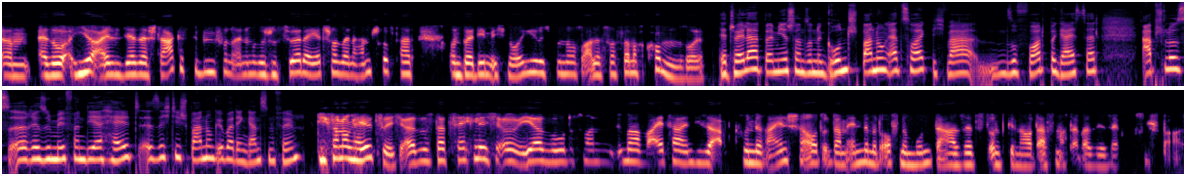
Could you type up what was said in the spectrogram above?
Ähm, also hier ein sehr, sehr starkes Debüt von einem Regisseur, der jetzt schon seine Handschrift hat und bei dem ich neugierig bin auf alles, was da noch kommen soll. Der Trailer hat bei mir schon so eine Grundspannung erzeugt. Ich war sofort begeistert. Abschlussresümee von dir, hält sich die Spannung über den ganzen Film? Die Spannung hält sich. Also es ist tatsächlich äh, eher so, dass man immer weiter in diese Abgründe reinschaut und am Ende mit offenem Mund da sitzt und genau das macht aber sehr, sehr großen Spaß.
